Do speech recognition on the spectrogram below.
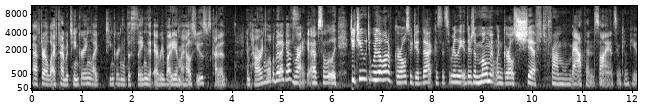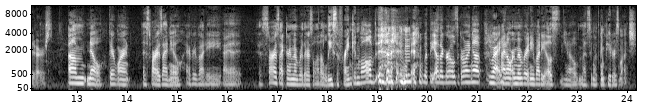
after a lifetime of tinkering, like tinkering with this thing that everybody in my house used was kind of empowering a little bit, I guess. Right, Yeah. absolutely. Did you? Were there a lot of girls who did that? Because it's really there's a moment when girls shift from math and science and computers. Um, no, there weren't, as far as I knew. Everybody, uh, as far as I can remember, there's a lot of Lisa Frank involved mm-hmm. with the other girls growing up. Right. I don't remember anybody else, you know, messing with computers much.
